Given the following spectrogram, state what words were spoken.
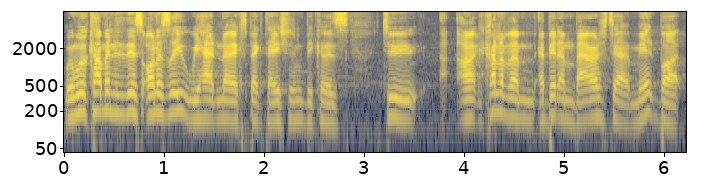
when we were coming into this, honestly, we had no expectation because to uh, kind of um, a bit embarrassed to admit, but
